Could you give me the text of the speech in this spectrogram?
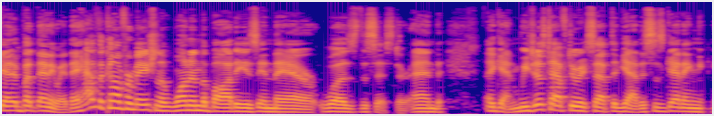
get it. But anyway, they have the confirmation that one of the bodies in there was the sister. And again, we just have to accept that yeah, this is getting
